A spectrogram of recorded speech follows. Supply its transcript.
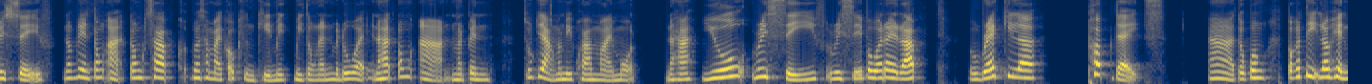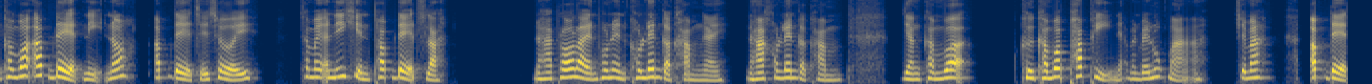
receive นักเรียนต้องอ่านต้องทราบว่าทำไมเขาขึงเขีดมีมีตรงนั้นมาด้วยนะคะต้องอ่านมันเป็นทุกอย่างมันมีความหมายหมดนะคะ you receive receive แปลว่าได้รับ regular pub dates อ่าตกลงปกติเราเห็นคำว่าอัปเดตนี่เนาะอัปเดตเฉยๆทำไมอันนี้เขียน pub dates ล่ะ นะคะเพราะอะไรเพราะเน้นเขาเล่นกับคำไงนะคะเขาเล่นกับคำอย่างคำว่าคือคำว่า puppy เนี่ยมันเป็นลูกหมาใช่ไหมอัปเดต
